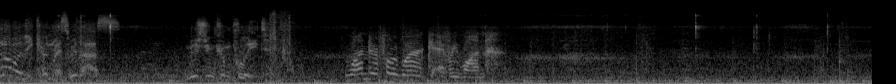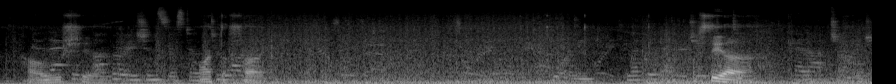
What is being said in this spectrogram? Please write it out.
Nobody can mess with us. Mission complete. Wonderful work, everyone. Oh shit. What the fuck? Warning. Liquid energy What's the uh? cannot charge.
